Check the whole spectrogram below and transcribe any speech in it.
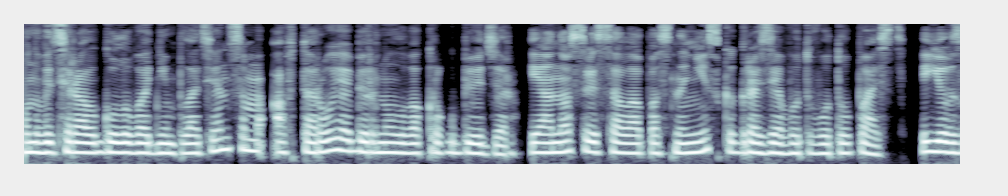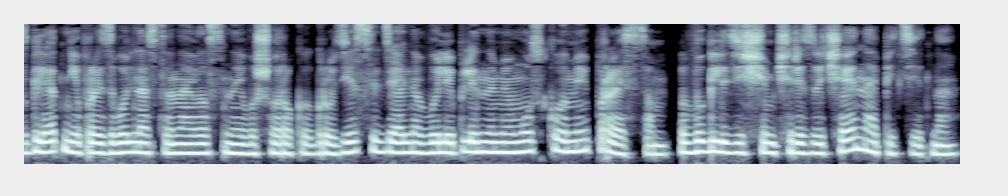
Он вытирал голову одним полотенцем, а второй обернул вокруг бедер, и оно свисало опасно низко, грозя вот-вот упасть. Ее взгляд непроизвольно остановился на его широкой груди с идеально вылепленными мускулами и прессом, выглядящим чрезвычайно аппетитно.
